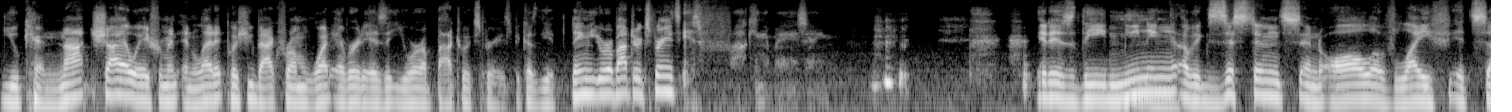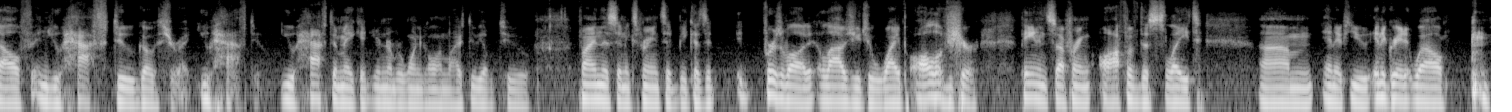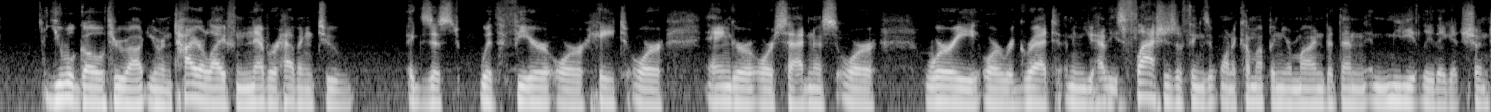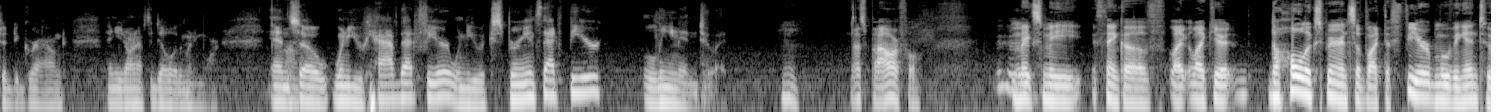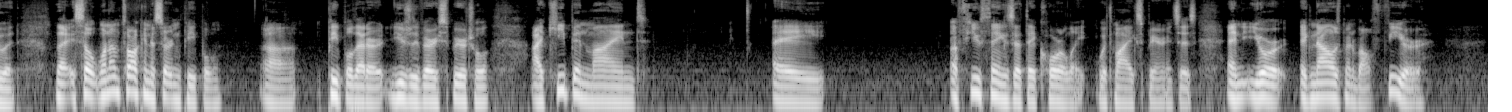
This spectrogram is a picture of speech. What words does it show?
you cannot shy away from it and let it push you back from whatever it is that you are about to experience because the thing that you're about to experience is. it is the meaning of existence and all of life itself and you have to go through it. You have to. You have to make it your number one goal in life to be able to find this and experience it because it, it first of all it allows you to wipe all of your pain and suffering off of the slate. Um, and if you integrate it well you will go throughout your entire life never having to exist with fear or hate or anger or sadness or worry or regret. I mean, you have these flashes of things that want to come up in your mind, but then immediately they get shunted to ground and you don't have to deal with them anymore. And wow. so when you have that fear, when you experience that fear, lean into it. Hmm. That's powerful. Mm-hmm. Makes me think of like like your the whole experience of like the fear moving into it. Like so when I'm talking to certain people, uh people that are usually very spiritual, I keep in mind a a few things that they correlate with my experiences. And your acknowledgement about fear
